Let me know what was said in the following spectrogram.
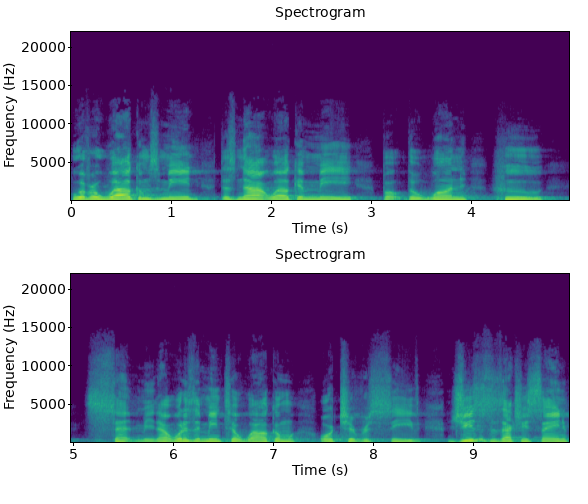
Whoever welcomes me does not welcome me, but the one who sent me. Now, what does it mean to welcome or to receive? Jesus is actually saying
